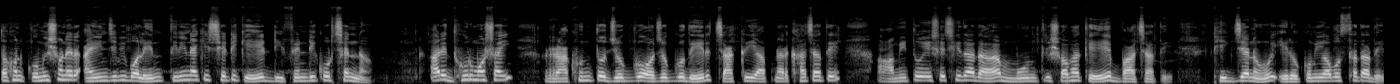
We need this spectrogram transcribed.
তখন কমিশনের আইনজীবী বলেন, তিনি নাকি সেটিকে ডিফেন্ডই করছেন না। আরে ধুর মশাই, রাখুন তো যোগ্য অযোগ্যদের চাকরি আপনার খাঁচাতে। আমি তো এসেছি দাদা মন্ত্রিসভাকে বাঁচাতে। ঠিক যেন এরকমই অবস্থা তাদের।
